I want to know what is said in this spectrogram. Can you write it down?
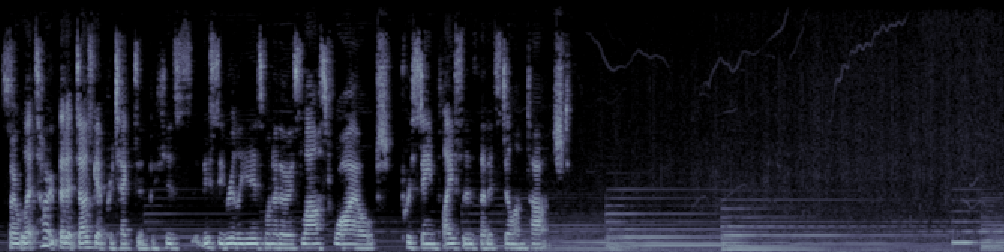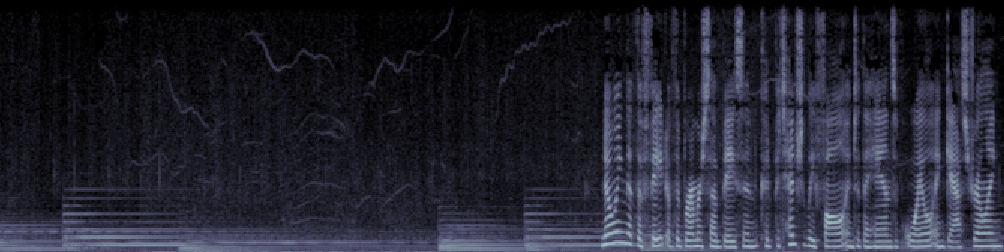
So let's hope that it does get protected because this really is one of those last wild, pristine places that is still untouched. Knowing that the fate of the Bremer Sub Basin could potentially fall into the hands of oil and gas drilling,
